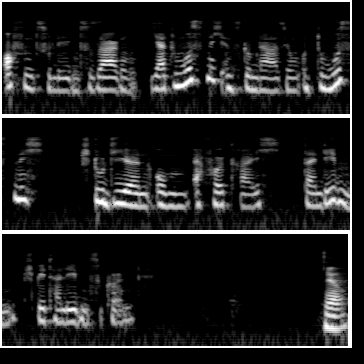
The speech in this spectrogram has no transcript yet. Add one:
offen zu legen, zu sagen, ja, du musst nicht ins Gymnasium und du musst nicht studieren, um erfolgreich dein Leben später leben zu können. Ja,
